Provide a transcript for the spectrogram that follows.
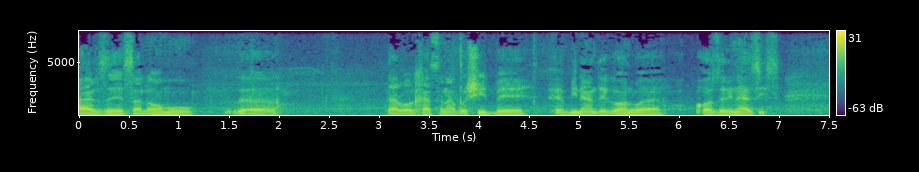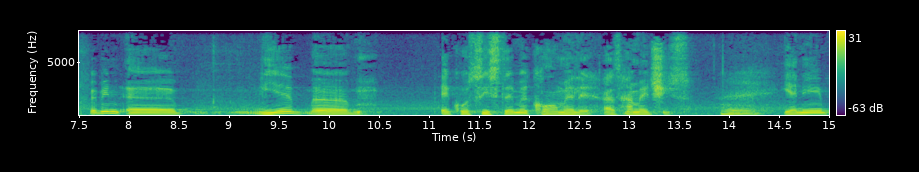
عرض سلام و در واقع خسته نباشید به بینندگان و حاضرین عزیز. ببین یه اکوسیستم کامله از همه چیز. یعنی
